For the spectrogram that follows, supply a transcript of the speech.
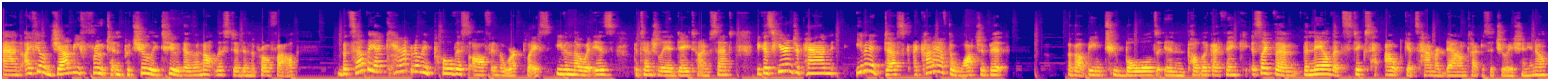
and I feel jammy fruit and patchouli too, though they're not listed in the profile. But sadly, I can't really pull this off in the workplace, even though it is potentially a daytime scent, because here in Japan, even at dusk, I kind of have to watch a bit about being too bold in public, I think. It's like the, the nail that sticks out gets hammered down type of situation, you know?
